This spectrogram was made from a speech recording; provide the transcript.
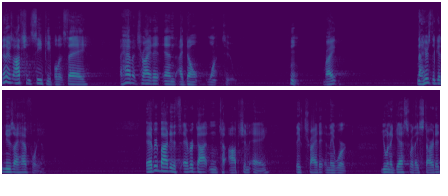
Then there's option C people that say, I haven't tried it and I don't want to. Hmm. right? Now, here's the good news I have for you. Everybody that's ever gotten to option A, they've tried it and they worked. You want to guess where they started?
